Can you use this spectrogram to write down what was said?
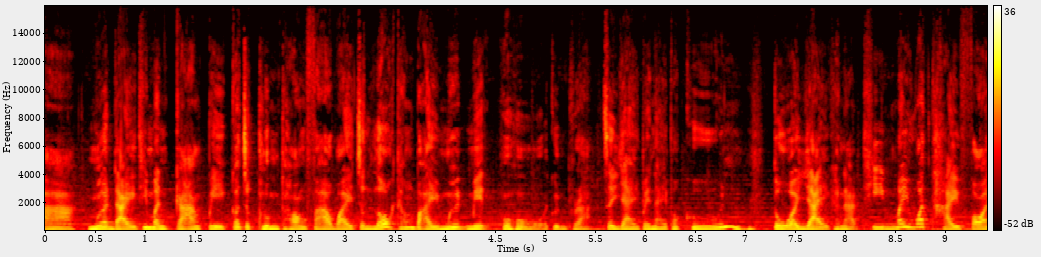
ตา เมื่อใดที่มันกลางปีกก็จะคลุมท้องฟ้าไว้จนโลกทั้งใบมืดมิดโอ้โหคุณพระจะใหญ่ไปไหนพ่อคุณ ตัวใหญ่ขนาดที่ไม่ว่าไทฟอน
